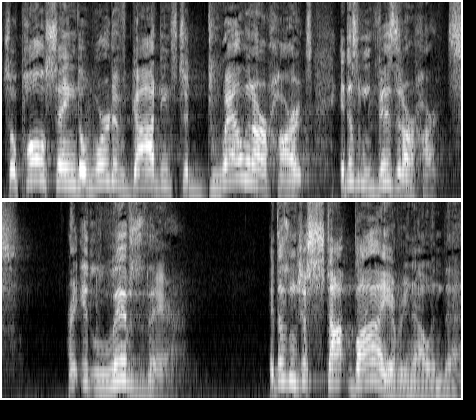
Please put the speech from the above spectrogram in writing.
So Paul's saying the Word of God needs to dwell in our hearts. It doesn't visit our hearts, right? It lives there. It doesn't just stop by every now and then.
